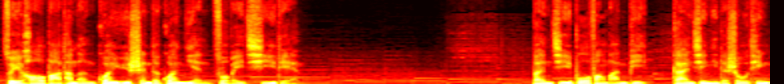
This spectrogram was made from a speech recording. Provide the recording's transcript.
最好把他们关于神的观念作为起点。本集播放完毕，感谢您的收听。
